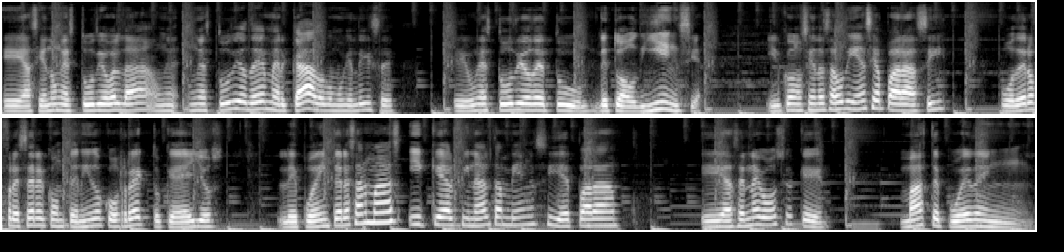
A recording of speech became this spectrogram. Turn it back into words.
eh, haciendo un estudio, ¿verdad? Un, estudio de mercado, como quien dice. Eh, un estudio de tu, de tu audiencia. Ir conociendo esa audiencia para así poder ofrecer el contenido correcto que a ellos les puede interesar más y que al final también si es para eh, hacer negocios que más te pueden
